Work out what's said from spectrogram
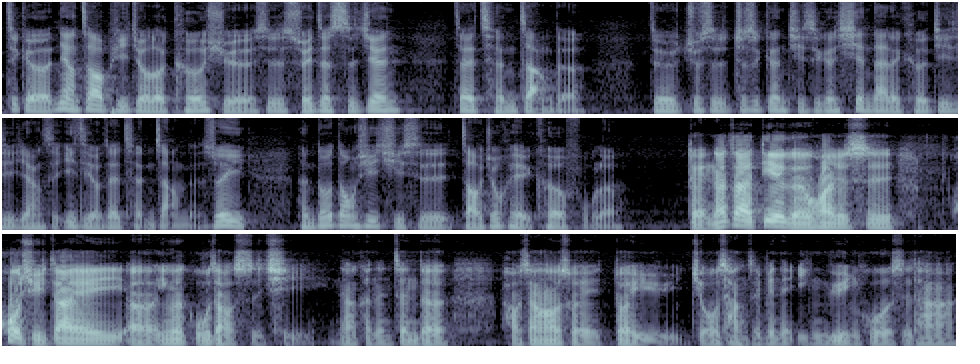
这个酿造啤酒的科学是随着时间在成长的，就就是就是跟其实跟现代的科技是一样，是一直有在成长的，所以很多东西其实早就可以克服了。对，那再第二个的话就是，或许在呃，因为古早时期，那可能真的。好山好水对于酒厂这边的营运或者是它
